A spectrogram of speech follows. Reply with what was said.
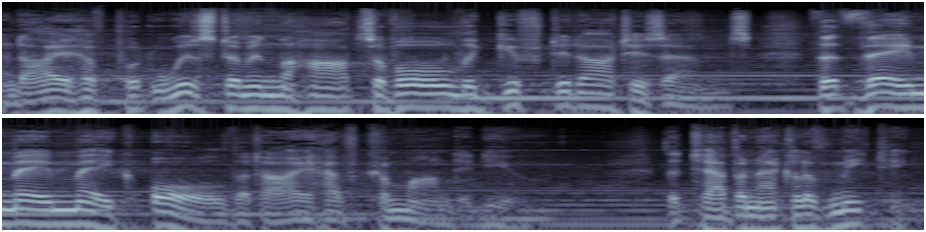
And I have put wisdom in the hearts of all the gifted artisans, that they may make all that I have commanded you the tabernacle of meeting,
